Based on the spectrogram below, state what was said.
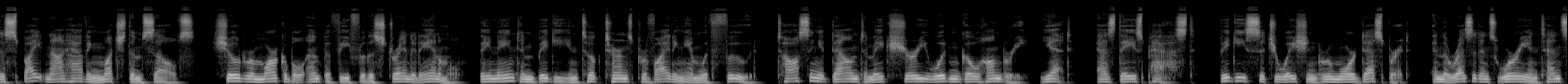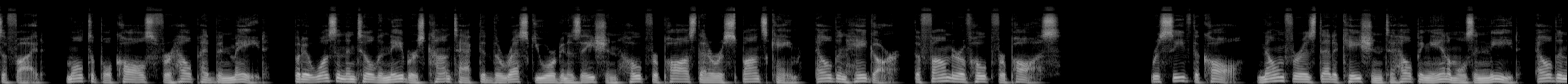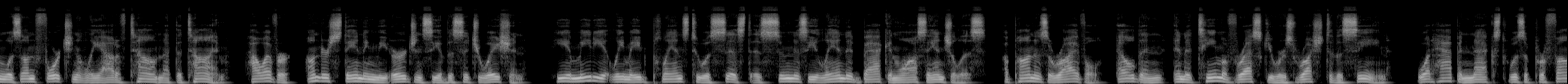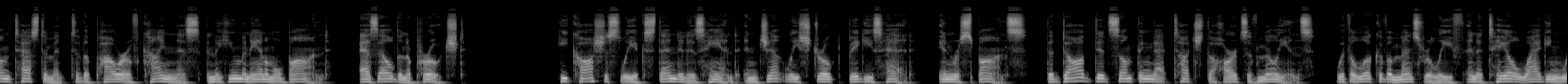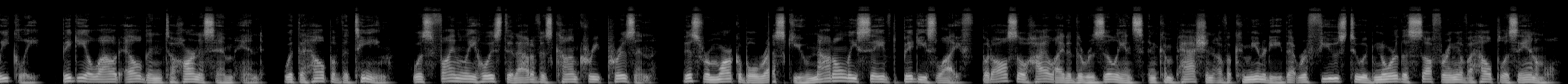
despite not having much themselves, showed remarkable empathy for the stranded animal. They named him Biggie and took turns providing him with food, tossing it down to make sure he wouldn't go hungry. Yet, as days passed, Biggie's situation grew more desperate, and the residents' worry intensified. Multiple calls for help had been made, but it wasn't until the neighbors contacted the rescue organization Hope for Paws that a response came. Eldon Hagar, the founder of Hope for Paws, received the call. Known for his dedication to helping animals in need, Eldon was unfortunately out of town at the time. However, understanding the urgency of the situation, he immediately made plans to assist as soon as he landed back in Los Angeles. Upon his arrival, Eldon and a team of rescuers rushed to the scene. What happened next was a profound testament to the power of kindness and the human animal bond. As Eldon approached, He cautiously extended his hand and gently stroked Biggie's head. In response, the dog did something that touched the hearts of millions. With a look of immense relief and a tail wagging weakly, Biggie allowed Eldon to harness him and, with the help of the team, was finally hoisted out of his concrete prison. This remarkable rescue not only saved Biggie's life but also highlighted the resilience and compassion of a community that refused to ignore the suffering of a helpless animal.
